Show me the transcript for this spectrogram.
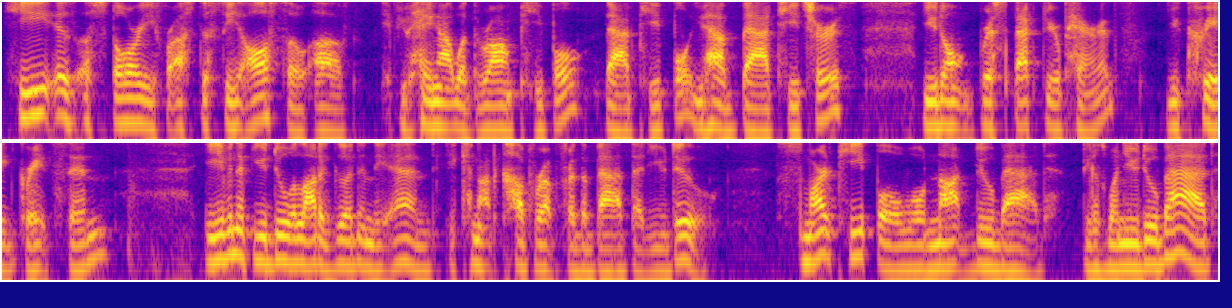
he is a story for us to see also of if you hang out with the wrong people, bad people, you have bad teachers, you don't respect your parents, you create great sin. Even if you do a lot of good in the end, it cannot cover up for the bad that you do. Smart people will not do bad because when you do bad,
